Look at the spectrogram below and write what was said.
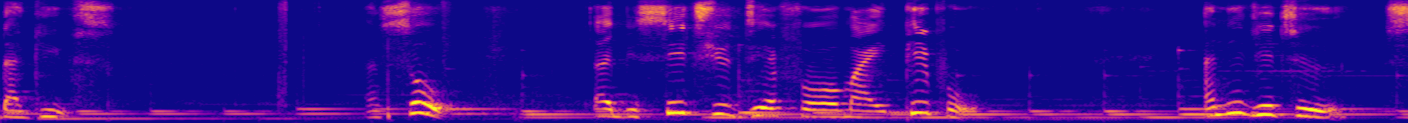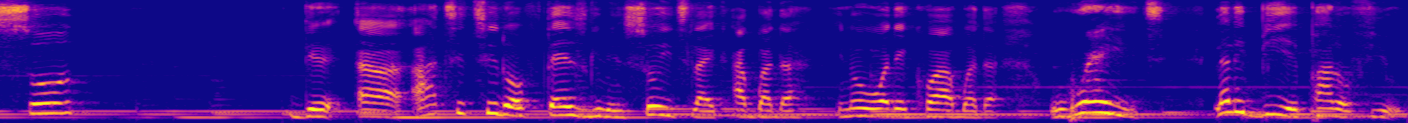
that gives. And so, I beseech you, therefore, my people, I need you to sow the uh, attitude of thanksgiving. So it's like agbada, you know what they call agbada. Wear it. Let it be a part of you.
